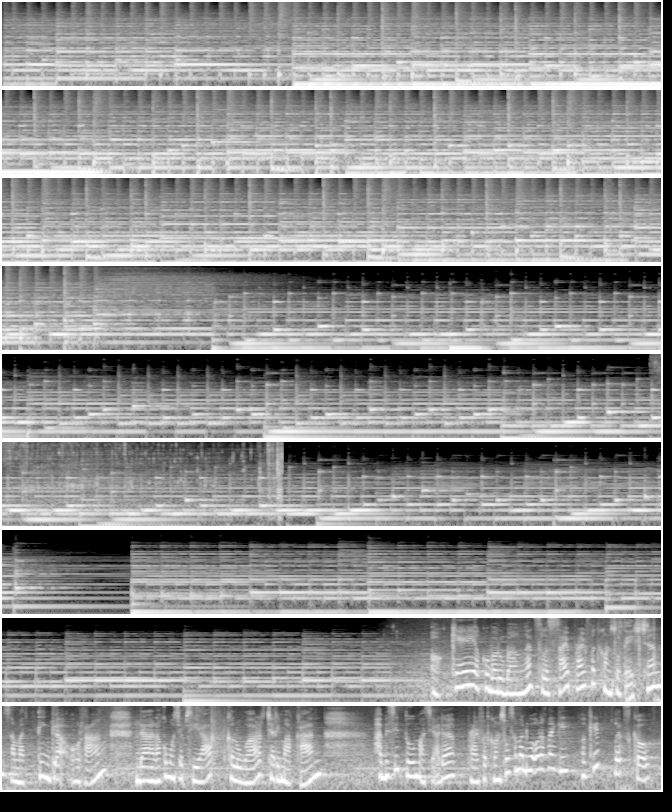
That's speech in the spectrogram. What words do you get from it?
Thank you. Oke, aku baru banget selesai private consultation sama tiga orang dan aku mau siap-siap keluar cari makan. Habis itu masih ada private consult sama dua orang lagi. Oke, let's go.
